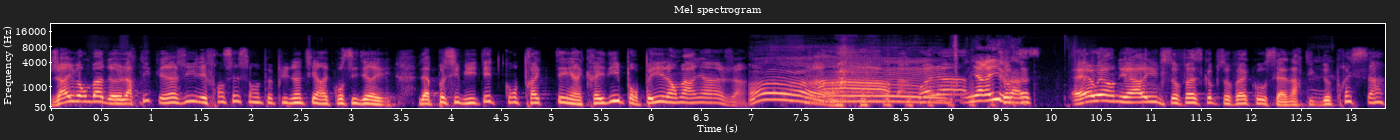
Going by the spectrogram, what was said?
J'arrive en bas de l'article et là, je dis, les Français sont un peu plus d'un tiers à considérer la possibilité de contracter un crédit pour payer leur mariage. Ah, Ah, bah, voilà. On y arrive. Eh ouais, on y arrive. Sophascope, Sophaco, c'est un article de presse, ça.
